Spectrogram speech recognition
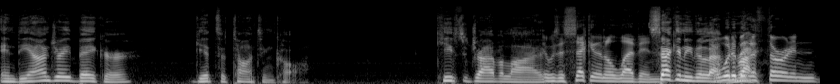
and DeAndre Baker gets a taunting call, keeps the drive alive. It was a second and eleven. Second and eleven. It would have right. been a third and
